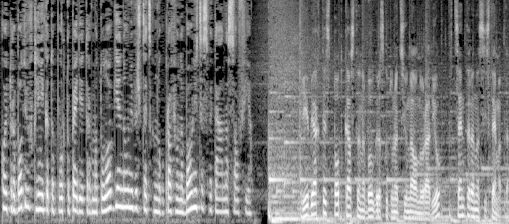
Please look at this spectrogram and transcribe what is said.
който работи в клиниката по ортопедия и травматология на Университетска многопрофилна болница Света Ана София. Вие бяхте с подкаста на Българското национално радио в центъра на системата.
